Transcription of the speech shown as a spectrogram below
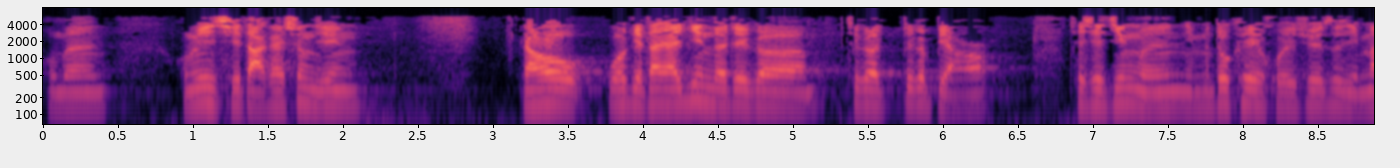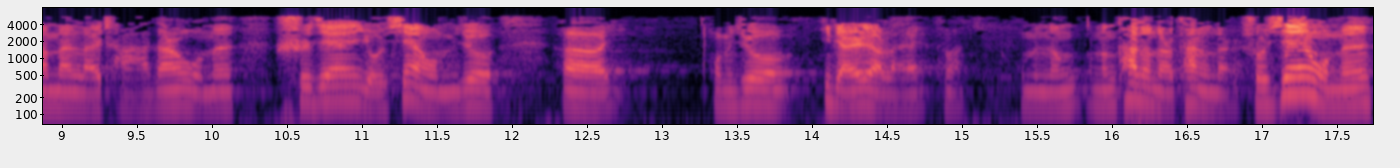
我们我们一起打开圣经，然后我给大家印的这个这个这个表，这些经文，你们都可以回去自己慢慢来查。当然，我们时间有限，我们就呃，我们就一点一点来，是吧？我们能能看到哪儿看到哪儿。首先，我们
